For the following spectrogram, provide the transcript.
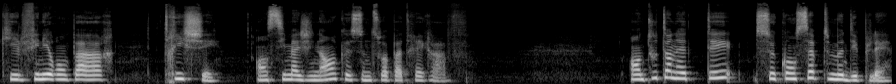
qu'ils finiront par tricher en s'imaginant que ce ne soit pas très grave. En toute honnêteté, ce concept me déplaît.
